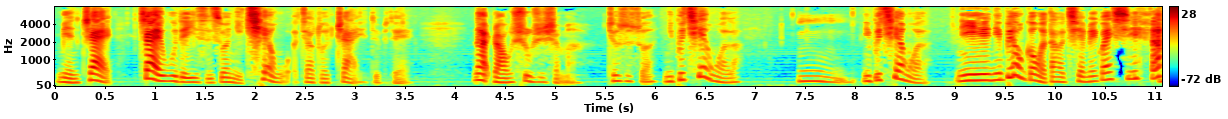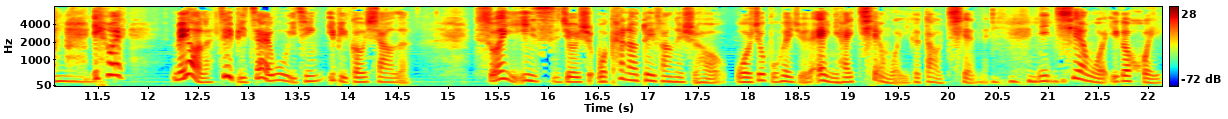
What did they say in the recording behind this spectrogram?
免债债务的意思，说你欠我叫做债，对不对？那饶恕是什么？就是说你不欠我了，嗯，你不欠我了。你你不用跟我道歉，没关系，嗯、因为没有了这笔债务已经一笔勾销了，所以意思就是我看到对方的时候，我就不会觉得，哎，你还欠我一个道歉呢，你欠我一个悔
